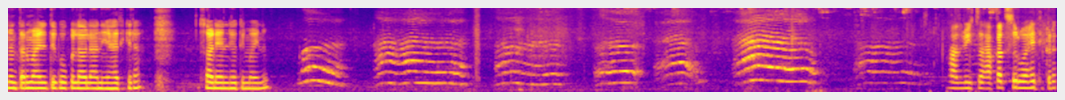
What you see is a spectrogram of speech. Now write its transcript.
नंतर माईने ते गोकुळ लावला आणि आहेर केला. साडी आणली होती माईनं आज वीजचा आकाच सुरू आहे तिकडं.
